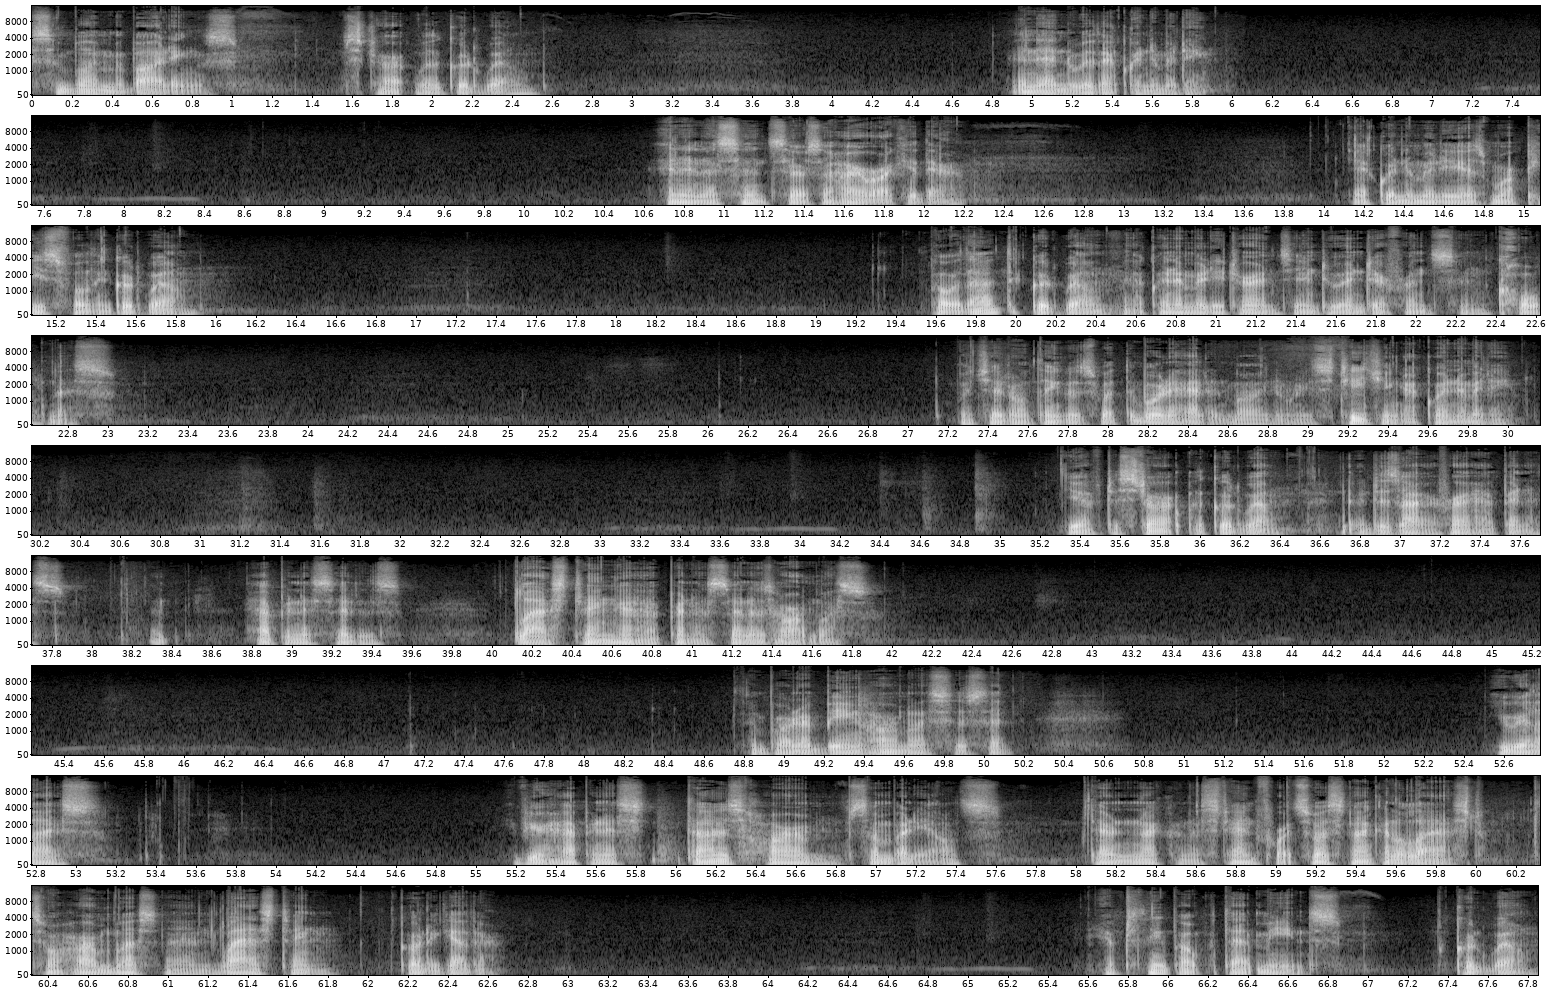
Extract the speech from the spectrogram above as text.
Sublime abidings start with goodwill and end with equanimity. And in a sense, there's a hierarchy there. Equanimity is more peaceful than goodwill. But without the goodwill, equanimity turns into indifference and coldness, which I don't think is what the Buddha had in mind when he was teaching equanimity. You have to start with goodwill, a desire for happiness, happiness that is lasting, a happiness that is harmless. And part of being harmless is that you realize if your happiness does harm somebody else, they're not going to stand for it, so it's not going to last. So harmless and lasting go together. You have to think about what that means, goodwill.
